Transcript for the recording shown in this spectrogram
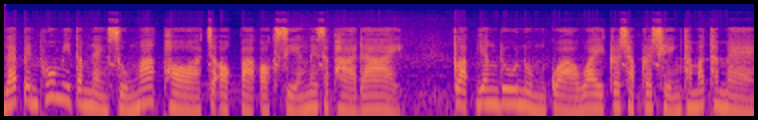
และเป็นผู้มีตำแหน่งสูงมากพอจะออกปากออกเสียงในสภาได้ กลับยังดูหนุ่มกว่าวัยกระฉับกระเฉงธรรมะทแมง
